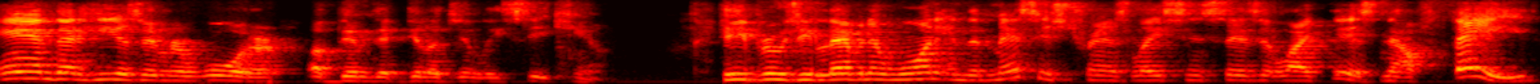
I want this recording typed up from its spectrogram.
and that he is a rewarder of them that diligently seek him. Hebrews 11 and 1 in the message translation says it like this Now, faith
